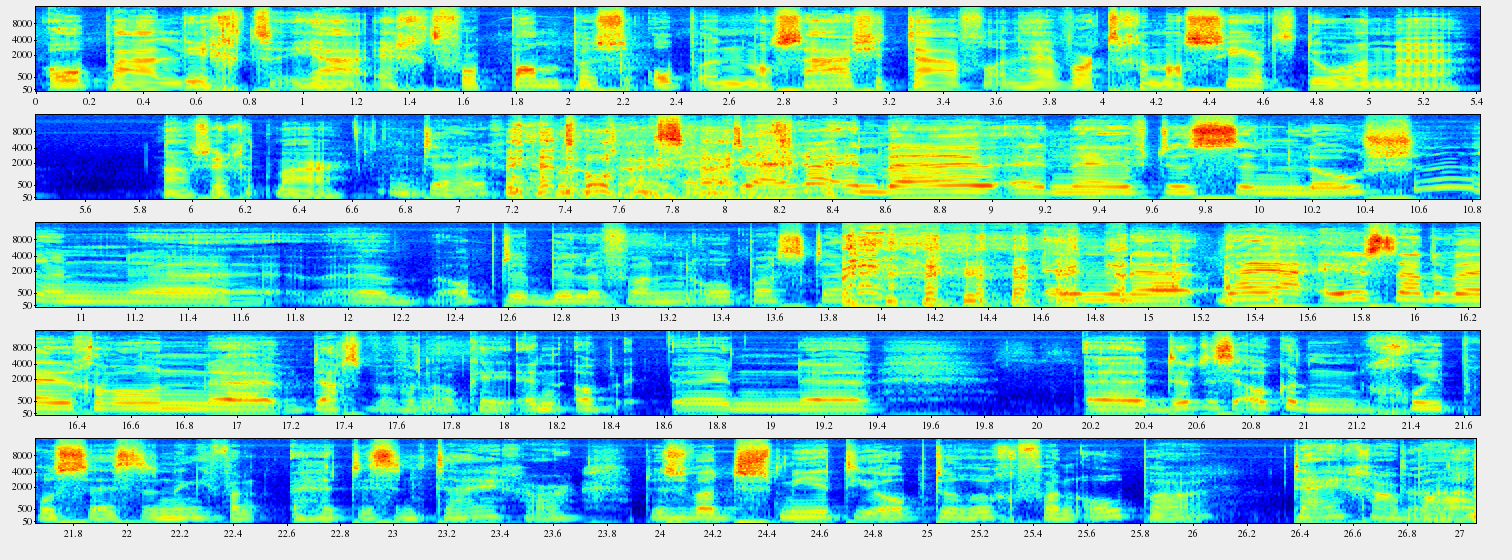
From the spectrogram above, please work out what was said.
opa ligt ja, echt voor pampus op een massagetafel. En hij wordt gemasseerd door een, eh, nou zeg het maar. Een tijger. Door een Een tijger. En, wij, en hij heeft dus een lotion een, eh, eh, op de billen van opa staan. en eh, nou ja, eerst hadden wij gewoon, dachten we van oké. en op en, dat is ook een groeiproces. Dan denk je van, het is een tijger. Dus wat smeert hij op de rug van opa? Tijgerbal.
